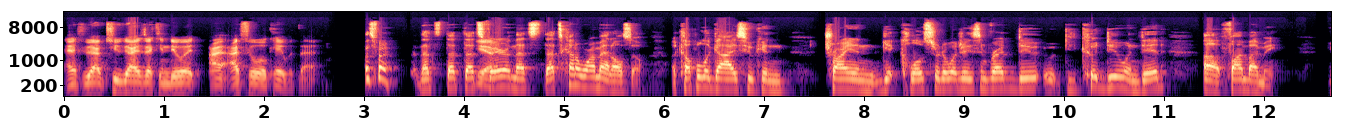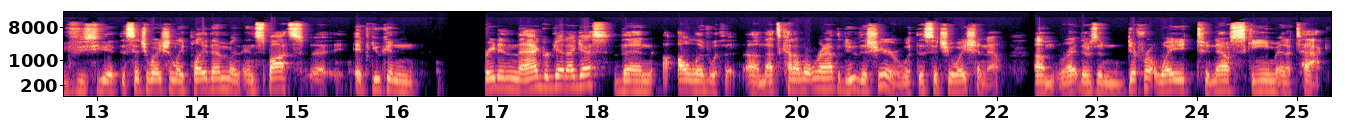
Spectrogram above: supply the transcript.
And if you have two guys that can do it, I, I feel okay with that. That's fair. That's that that's yeah. fair, and that's that's kind of where I'm at. Also, a couple of guys who can try and get closer to what Jason Verrett do could do and did, uh, fine by me. If you get the situationally play them in, in spots, uh, if you can create it in the aggregate, I guess, then I'll live with it. Um, that's kind of what we're gonna have to do this year with this situation now. Um, right? There's a different way to now scheme and attack.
